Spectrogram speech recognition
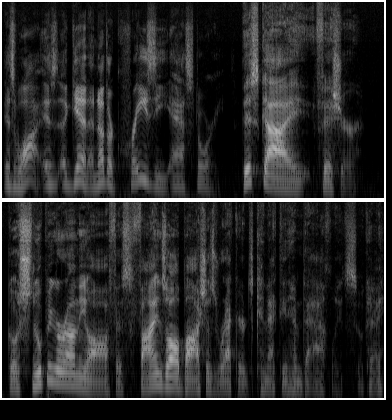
is why is again another crazy ass story. This guy, Fischer, goes snooping around the office, finds all Bosch's records connecting him to athletes, okay?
